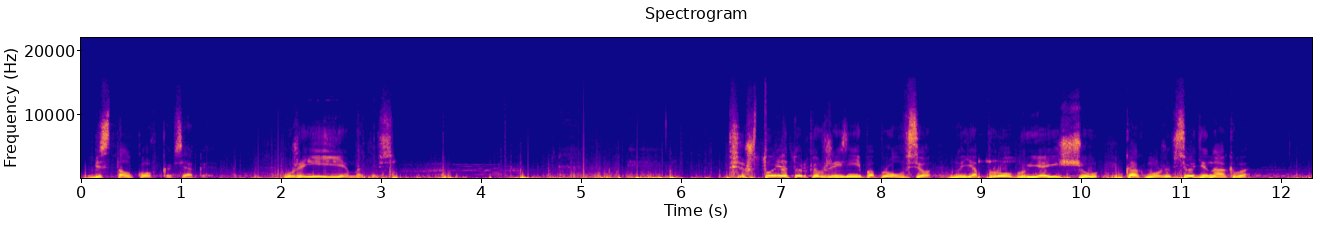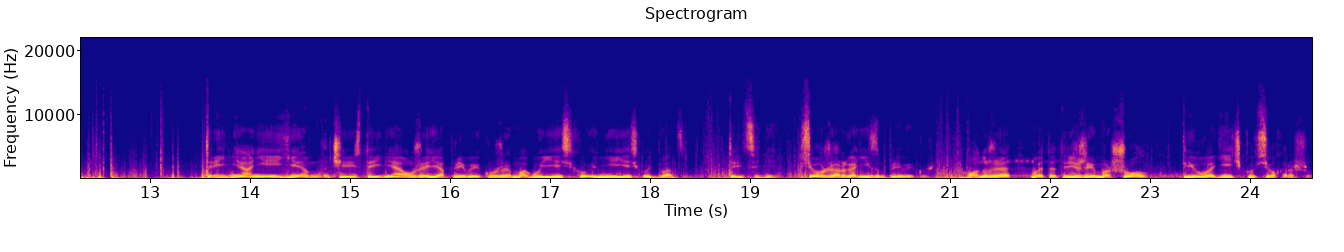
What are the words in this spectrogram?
бестолковка всякая. Уже не ем это все. Что я только в жизни не попробовал, все. Но я пробую, я ищу, как можно. Все одинаково. Три дня не ем, через три дня уже я привык уже. Могу есть, не есть хоть 20-30 дней. Все, уже организм привык уже. Он уже в этот режим вошел, пью водичку, все хорошо.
